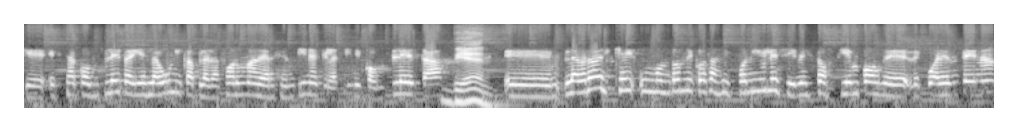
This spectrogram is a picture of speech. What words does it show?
que está completa y es la única plataforma de Argentina que la tiene completa. Bien. Eh, la verdad es que hay un montón de cosas disponibles y en estos tiempos de, de cuarentena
